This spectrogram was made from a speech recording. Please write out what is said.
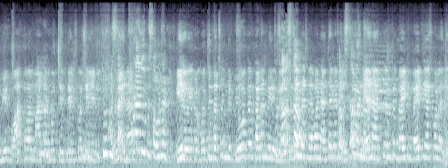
మీరు వాస్తవాలు మాట్లాడుకొని తె- తెలుసుకొని చేయండి? ఇప్పుడే చూపిస్తా ఉండండి. మీరు ఇక్కడికి వచ్చిన తర్వాత మీరు గారు కలండి మీరు ఇప్పుడు కలుస్తాం. representation ఇవ్వండి అంతేగాని కలుస్తామండి. నేను అంతే ఉంటే బయట బయట చేసుకోలేదు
